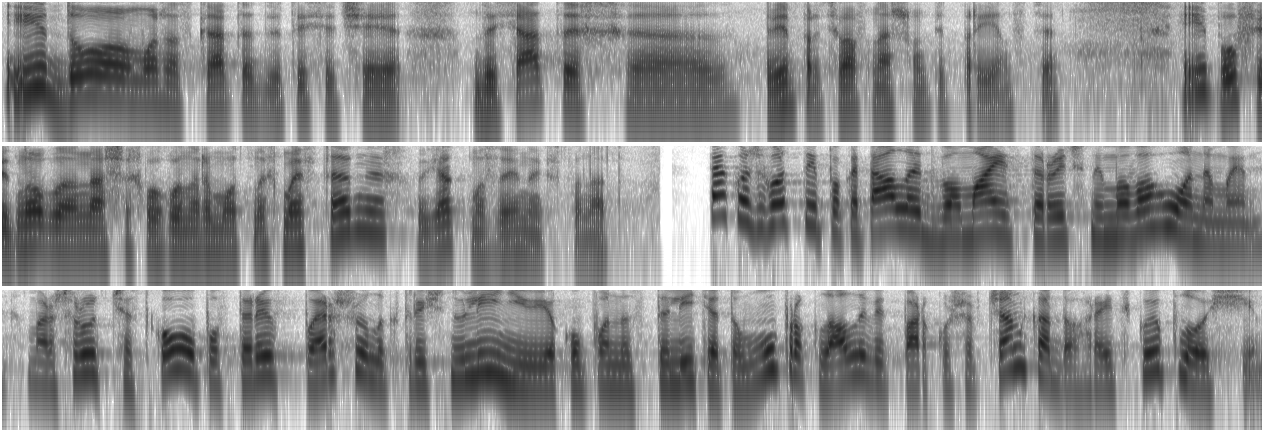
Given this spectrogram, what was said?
І до, можна сказати, 2010-х е, він працював в нашому підприємстві. І був відновлений в наших вагоноремонтних майстернях як музейний експонат. Також гостей покатали двома історичними вагонами. Маршрут частково повторив першу електричну лінію, яку понад століття тому проклали від парку Шевченка до Грецької площі.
